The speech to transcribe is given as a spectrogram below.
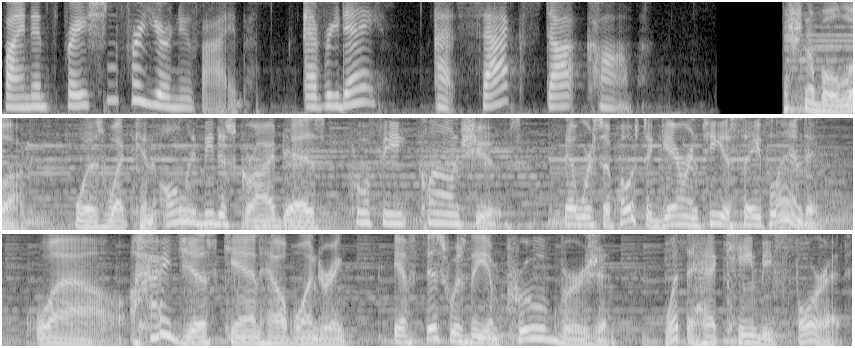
Find inspiration for your new vibe every day at Saks.com. fashionable look was what can only be described as poofy clown shoes that were supposed to guarantee a safe landing. Wow, I just can't help wondering if this was the improved version, what the heck came before it?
